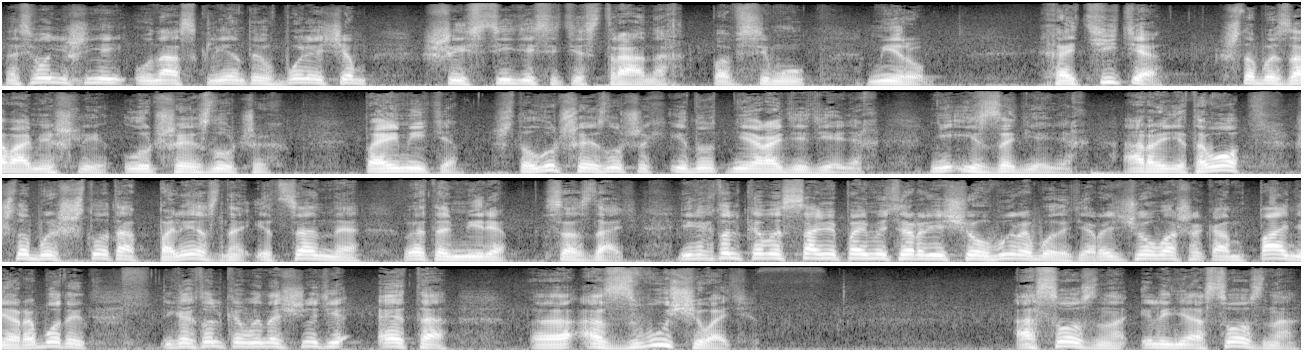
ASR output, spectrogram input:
на сегодняшний день у нас клиенты в более чем 60 странах по всему миру. Хотите, чтобы за вами шли лучшие из лучших? Поймите, что лучшие из лучших идут не ради денег, не из-за денег, а ради того, чтобы что-то полезное и ценное в этом мире создать. И как только вы сами поймете, ради чего вы работаете, ради чего ваша компания работает, и как только вы начнете это э, озвучивать, осознанно или неосознанно,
